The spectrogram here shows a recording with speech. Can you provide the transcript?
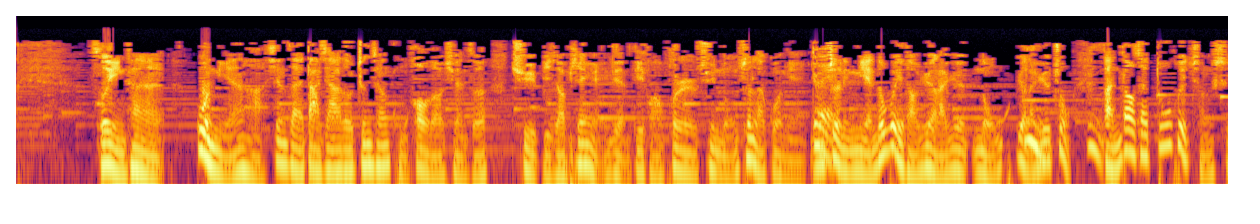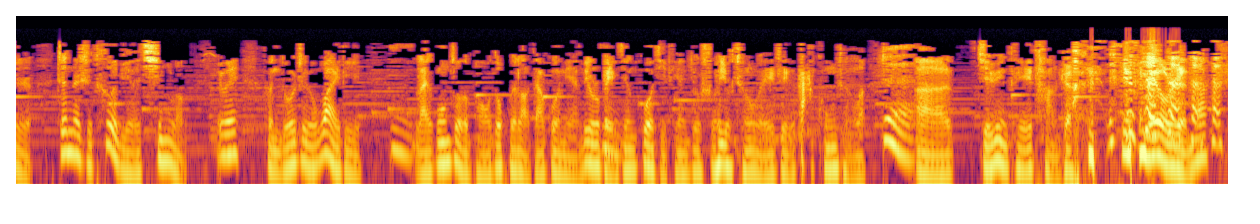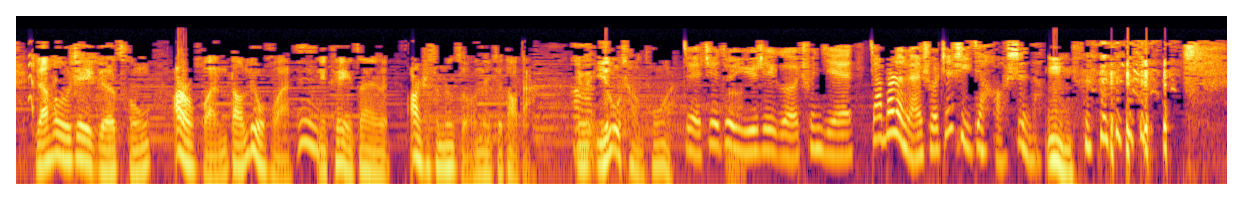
所以你看，过年哈、现在大家都争先恐后的选择去比较偏远一点的地方，或者是去农村来过年，因为这里年的味道越来越浓，越来越重。嗯反倒在都会城市真的是特别的清冷，因为很多这个外地嗯，来工作的朋友都回老家过年，例如北京过几天就说又成为这个大空城了。对，呃，捷运可以躺着，因为没有人呢。然后这个从二环到六环，嗯你可以在二十分钟左右内就到达，因为啊一路畅通啊。对，这对于这个春节加班的人来说，真是一件好事呢。嗯，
